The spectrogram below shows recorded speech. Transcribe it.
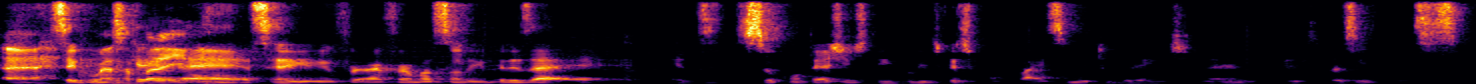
É, Segundo, que, é, se a informação da empresa é, é do seu conteúdo, a gente tem políticas de compliance muito grande né, dentro das empresas.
